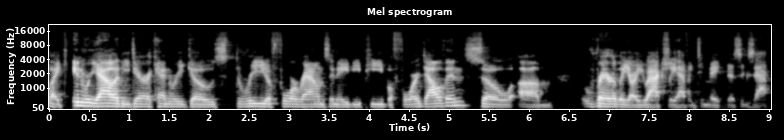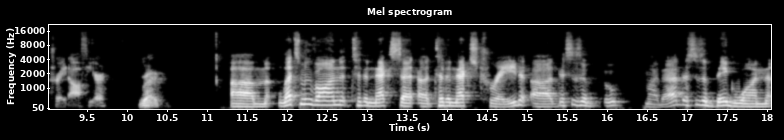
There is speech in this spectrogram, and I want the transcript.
like in reality, Derrick Henry goes three to four rounds in ADP before Dalvin. So um, rarely are you actually having to make this exact trade off here. Right. Um, let's move on to the next set uh, to the next trade. Uh, this is a my bad. This is a big one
